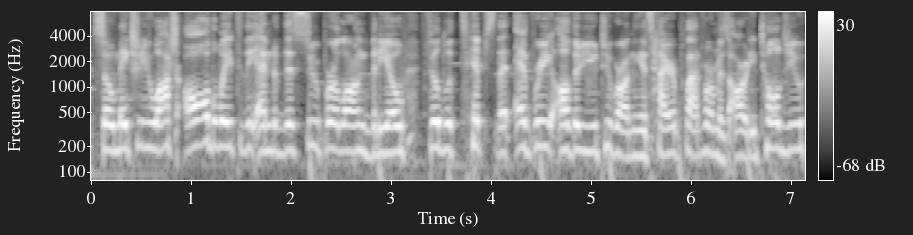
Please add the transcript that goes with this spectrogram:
So make sure you watch all the way to the end of this super long video filled with tips that every other YouTuber on the entire platform has already told you.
